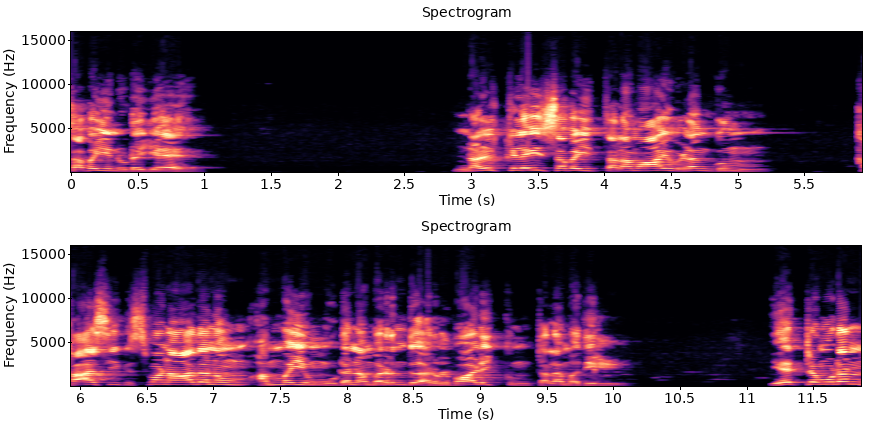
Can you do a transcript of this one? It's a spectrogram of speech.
சபையினுடைய நல்கிளை சபை தலமாய் விளங்கும் காசி விஸ்வநாதனும் அம்மையும் உடன் அமர்ந்து அருள்பாலிக்கும் தலமதில். ஏற்றமுடன்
